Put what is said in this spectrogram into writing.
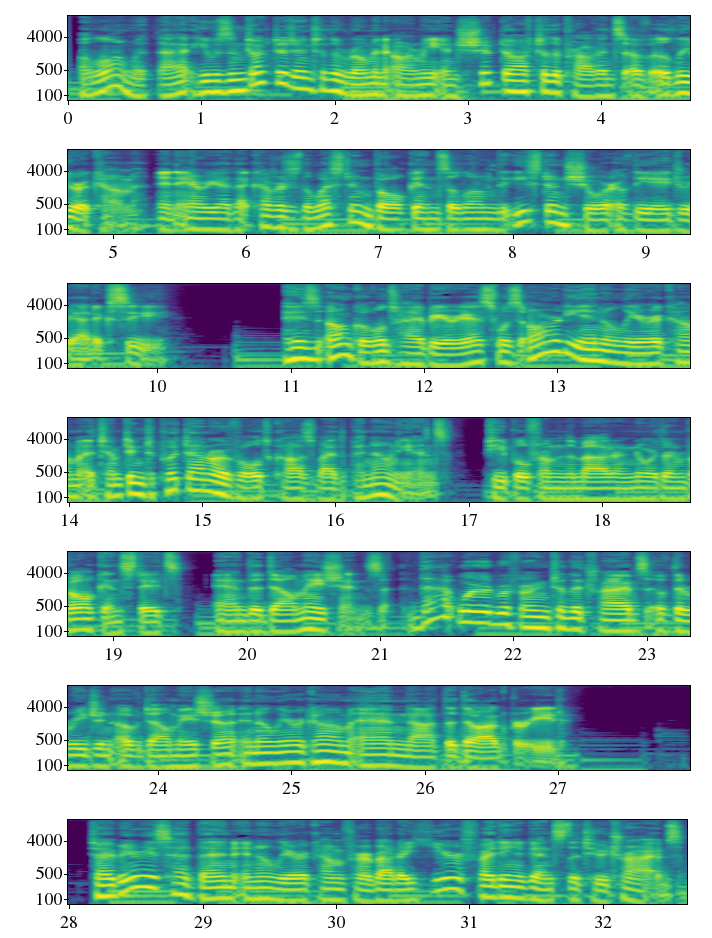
Along with that, he was inducted into the Roman army and shipped off to the province of Illyricum, an area that covers the western Balkans along the eastern shore of the Adriatic Sea. His uncle, Tiberius, was already in Illyricum attempting to put down a revolt caused by the Pannonians, people from the modern northern Balkan states, and the Dalmatians, that word referring to the tribes of the region of Dalmatia in Illyricum and not the dog breed. Tiberius had been in Illyricum for about a year fighting against the two tribes.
